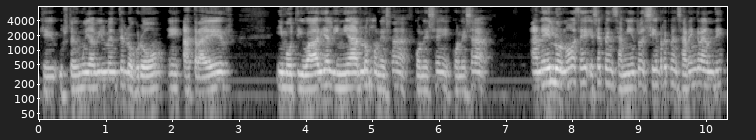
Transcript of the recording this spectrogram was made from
que, usted muy hábilmente logró eh, atraer y motivar y alinearlo con, esa, con, ese, con esa anhelo, ¿no? Ese, ese pensamiento de siempre pensar en grande.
